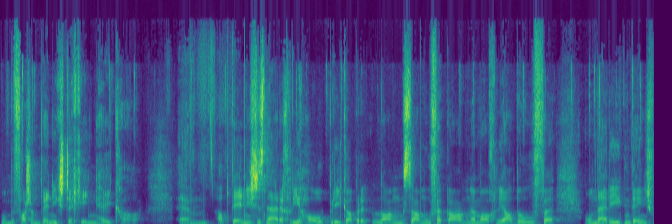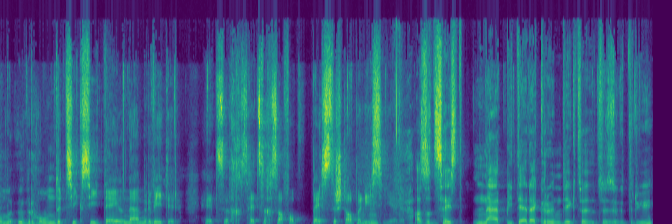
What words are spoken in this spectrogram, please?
wo wir fast am wenigsten Kinder hatten. Ähm, ab dann ist es dann ein bisschen holprig, aber langsam aufgegangen, mal ein bisschen runter. Und dann irgendwann, wo wir über 100 waren, Teilnehmer wieder, hat sich, hat sich angefangen besser stabilisieren. Also das heisst, nach, bei dieser Gründung 2003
